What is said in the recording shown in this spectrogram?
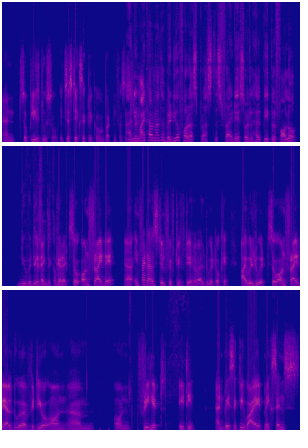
and so please do so. It just takes a click of a button for subscribe. And you might have another video for us, Pras, this Friday, so it'll help people follow new videos correct, when they come correct. out. So on Friday, uh, in fact, I was still 50 50 I'll do it. Okay, I will do it. So on Friday, I'll do a video on um, on free hit 18 and basically why it makes sense,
